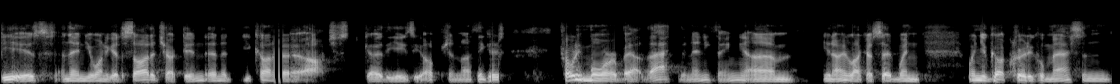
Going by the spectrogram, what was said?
beers, and then you want to get a cider chucked in, and it, you kind of oh, just go the easy option. I think it's probably more about that than anything. Um, you know, like I said, when when you've got critical mass and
